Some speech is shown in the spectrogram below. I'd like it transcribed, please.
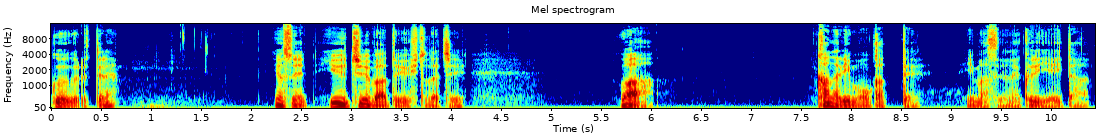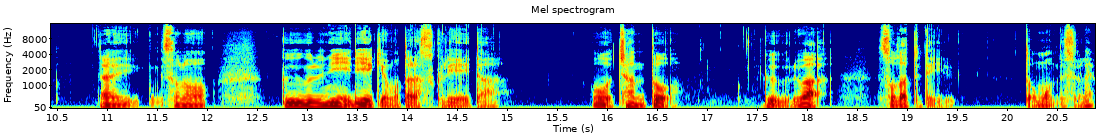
Google ってね。要するに YouTuber という人たちは、かなり儲かっていますよね、クリエイター。その、Google に利益をもたらすクリエイターをちゃんと Google は育てていると思うんですよね。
